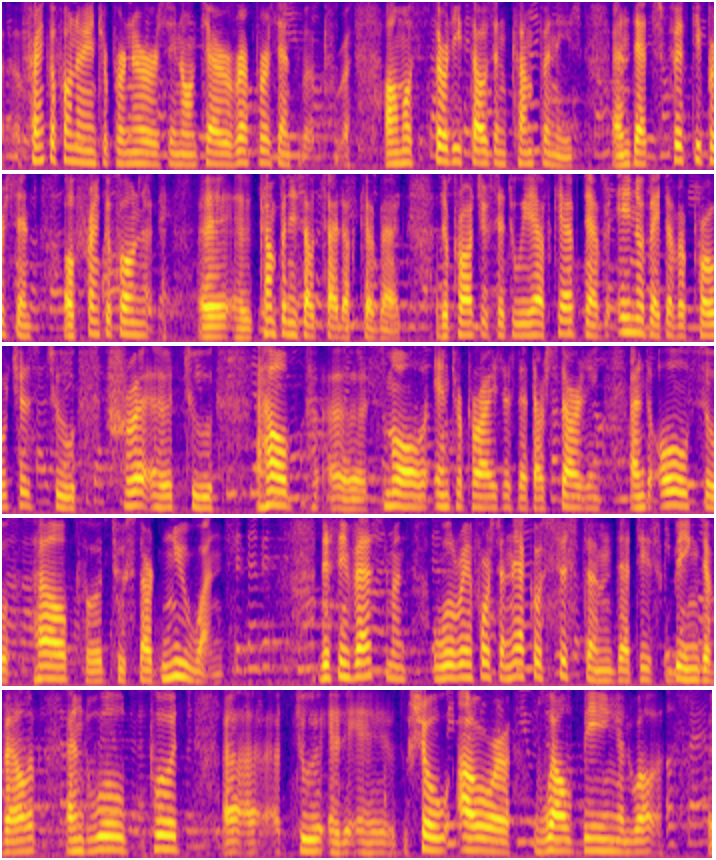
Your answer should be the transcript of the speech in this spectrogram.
Uh, Francophone entrepreneurs in Ontario represent uh, almost 30,000 companies, and that's 50% of Francophone uh, uh, companies outside of Quebec. The projects that we have kept have innovative approaches to uh, to help uh, small enterprises that are starting, and also help to start new ones. This investment will reinforce an ecosystem that is being developed and will put uh, to uh, show our well-being and well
